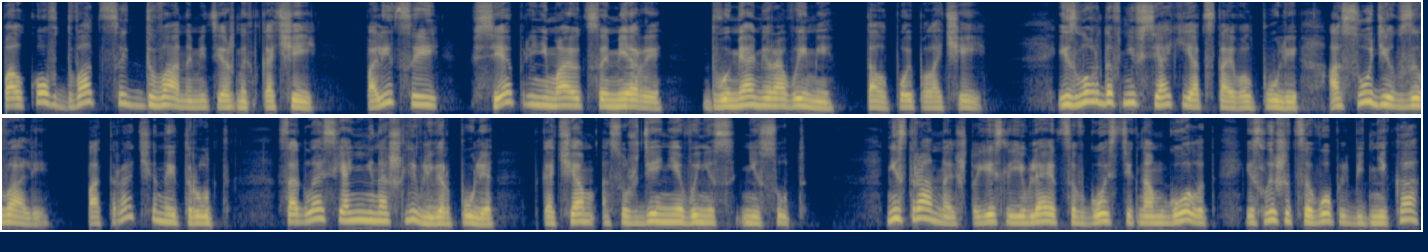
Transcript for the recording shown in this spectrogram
полков двадцать два на мятежных ткачей. Полицией все принимаются меры двумя мировыми толпой палачей. Из лордов не всякий отстаивал пули, а судьях взывали. Потраченный труд. Согласия они не нашли в Ливерпуле, ткачам осуждение вынес не суд. Не странно ли, что если является в гости к нам голод и слышится вопль бедняка,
